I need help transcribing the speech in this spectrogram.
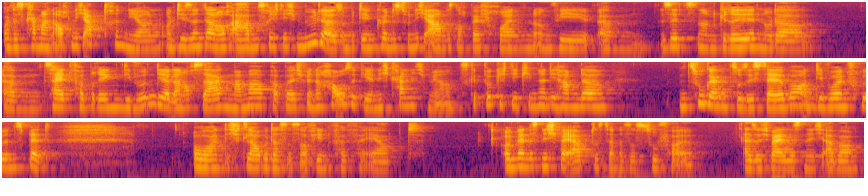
Und das kann man auch nicht abtrainieren. Und die sind dann auch abends richtig müde. Also mit denen könntest du nicht abends noch bei Freunden irgendwie ähm, sitzen und grillen oder ähm, Zeit verbringen. Die würden dir dann auch sagen, Mama, Papa, ich will nach Hause gehen, ich kann nicht mehr. Es gibt wirklich die Kinder, die haben da einen Zugang zu sich selber und die wollen früh ins Bett. Und ich glaube, das ist auf jeden Fall vererbt. Und wenn es nicht vererbt ist, dann ist es Zufall. Also ich weiß es nicht, aber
